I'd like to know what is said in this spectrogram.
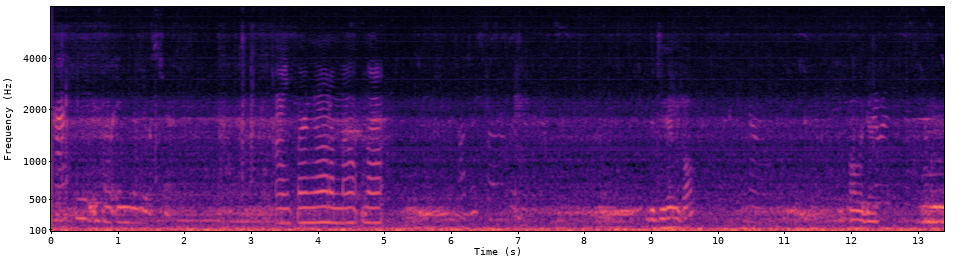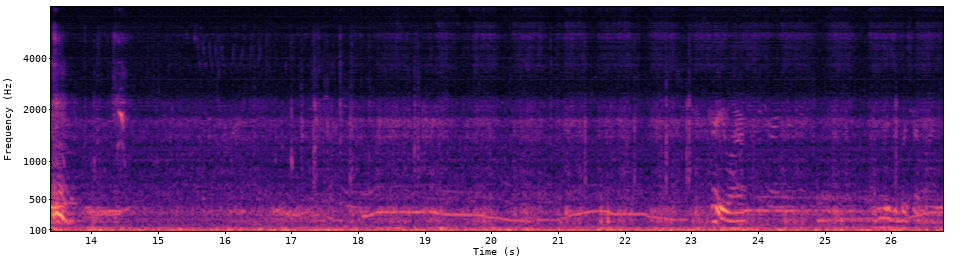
Hacky is not in the voice chat. I forgot about that. I'll just follow the Did you hear me call? No. Call again. There you are. There's a bush right behind you.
